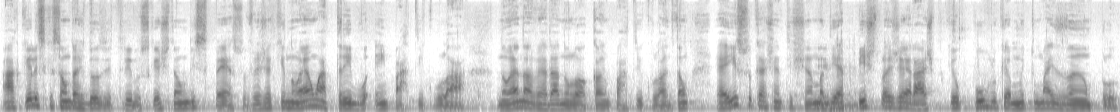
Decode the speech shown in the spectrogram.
aqueles que são das doze tribos que estão dispersos. Veja que não é uma tribo em particular, não é, na verdade, um local em particular. Então, é isso que a gente chama de epístolas gerais, porque o público é muito mais amplo.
